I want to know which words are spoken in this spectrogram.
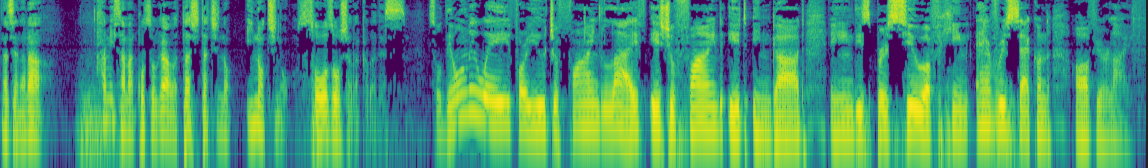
なぜなら神様こそが私たちの命の創造者だからです。So the only way for you to find life is to find it in God in this pursuit of him every second of your life.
